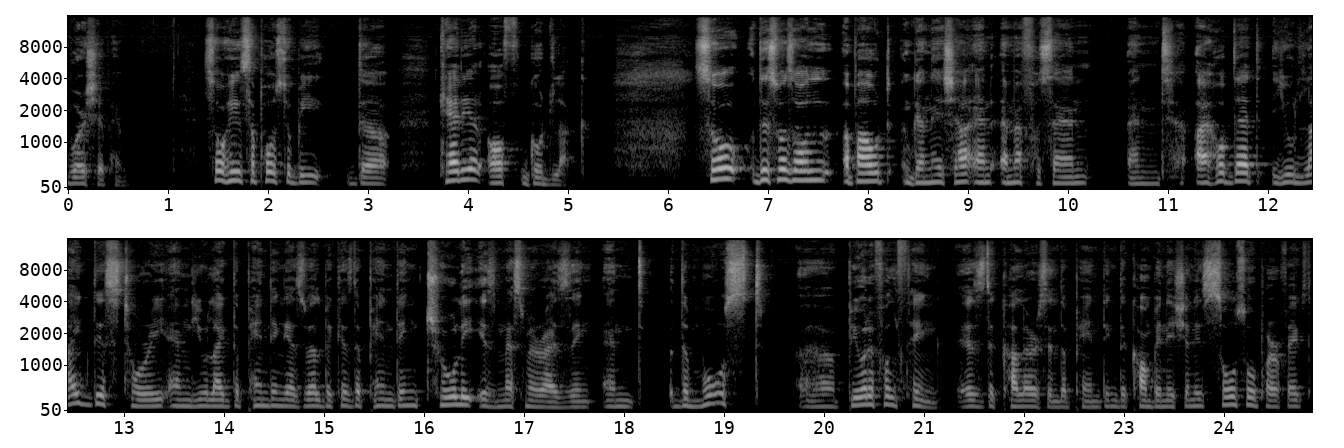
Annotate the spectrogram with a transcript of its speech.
worship him. So he is supposed to be the carrier of good luck. So this was all about Ganesha and MF Hussain and I hope that you like this story and you like the painting as well because the painting truly is mesmerizing. And the most uh, beautiful thing is the colors in the painting. The combination is so so perfect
